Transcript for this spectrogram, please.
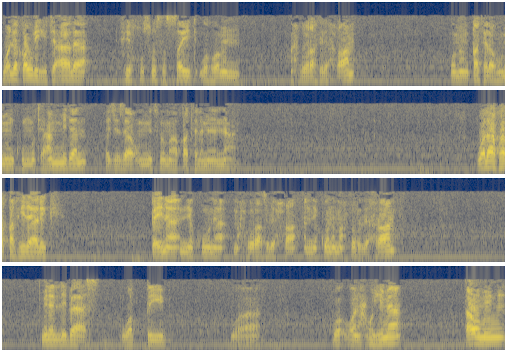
ولقوله تعالى في خصوص الصيد وهو من محظورات الإحرام ومن قتله منكم متعمدا فجزاء مثل ما قتل من النعم. ولا فرق في ذلك بين أن يكون محظورات الإحرام أن يكون محظور الإحرام من اللباس والطيب و ونحوهما أو من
